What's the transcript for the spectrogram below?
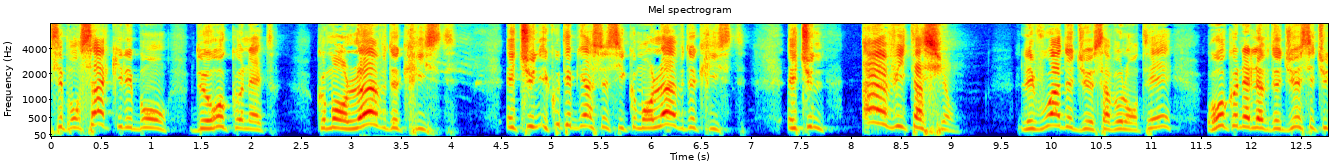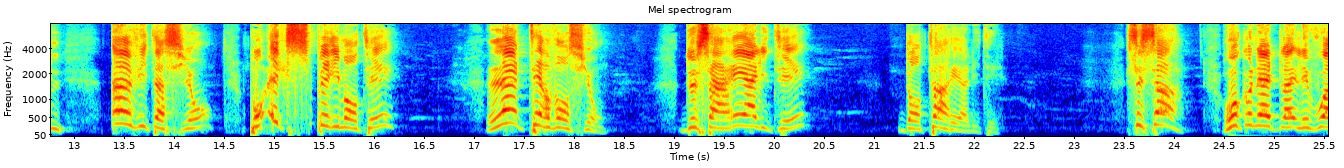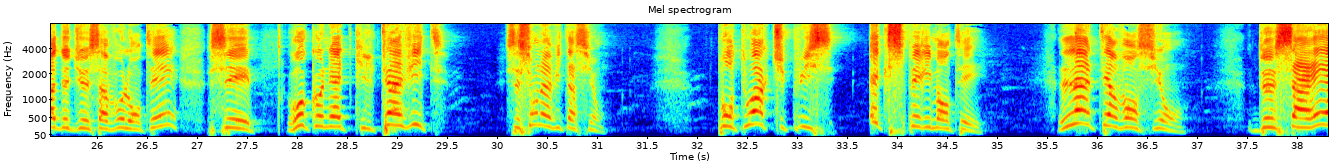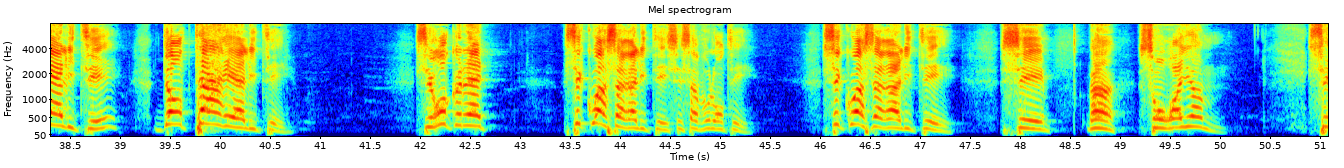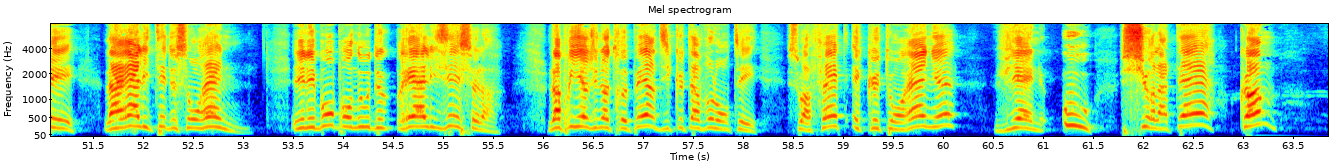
C'est pour ça qu'il est bon de reconnaître comment l'œuvre de Christ est une, écoutez bien ceci, comment l'œuvre de Christ est une invitation. Les voies de Dieu, sa volonté, reconnaître l'œuvre de Dieu, c'est une invitation pour expérimenter l'intervention de sa réalité dans ta réalité. C'est ça. Reconnaître les voies de Dieu, sa volonté, c'est reconnaître qu'il t'invite. C'est son invitation. Pour toi que tu puisses expérimenter l'intervention de sa réalité dans ta réalité. C'est reconnaître, c'est quoi sa réalité? C'est sa volonté. C'est quoi sa réalité? C'est ben, son royaume. C'est la réalité de son règne. Et il est bon pour nous de réaliser cela. La prière du Notre Père dit que ta volonté soit faite et que ton règne vienne où? Sur la terre comme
